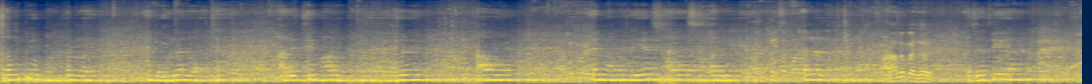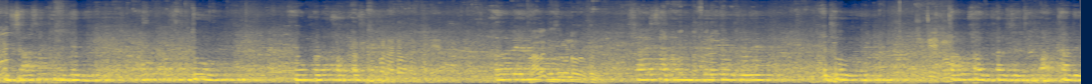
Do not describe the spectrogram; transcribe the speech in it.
ಸದುಪಯೋಗ ಮಾಡ್ಕೊಂಡ್ರೆ ಇದು ಒಳ್ಳೆಯದಾಗುತ್ತೆ ಆ ರೀತಿ ಮಾಡಬೇಕು ಅಂತ ಹೇಳಿ ನಾವು ಏನ್ ನಮಗೆ ಏನು ಸಹಾಯ ಸಹಾಯ ಎಲ್ಲ ನಾಲ್ಕು ಹಜಾರ್ ಜೊತೆಗೆ ಈ ಶಾಸಕರಿಗೆ ಮತ್ತು ನಾವು ಕೊಡೋ ಅವಕಾಶ ಅದರಲ್ಲಿ ನಾಲ್ಕು ಹೆಸರು ಹೋಗ್ತಾರೆ ಶಾಸಕರನ್ನು ಕರೆದುಕೊಂಡು ಅಥವಾ ತಾಲೂಕು ಅಧಿಕಾರಿ ಜೊತೆ ಮಾತನಾಡಿ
